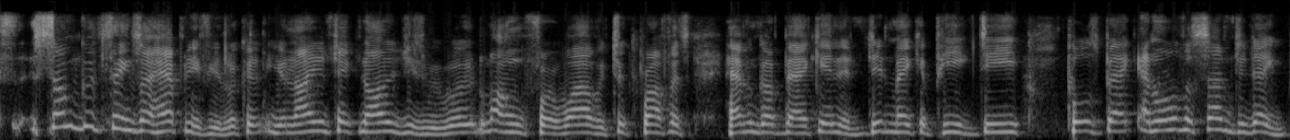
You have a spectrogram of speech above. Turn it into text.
some good things are happening. If you look at United Technologies, we were long for a while. We took profits, haven't got back in. It did make a peak D, pulls back, and all of a sudden today,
